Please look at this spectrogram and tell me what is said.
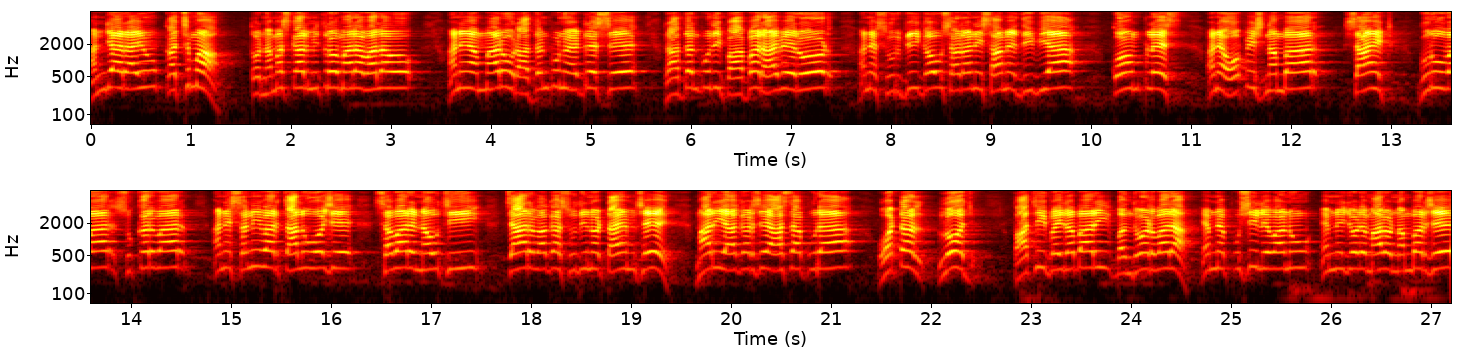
અંજાર આવ્યું કચ્છમાં. તો નમસ્કાર મિત્રો મારા વાલાઓ. અને મારું રાધનપુરનું એડ્રેસ છે રાધનપુરથી પાભર હાઈવે રોડ અને સુરભી ગૌશાળાની સામે દિવ્યા કોમ્પ્લેક્સ અને ઓફિસ નંબર સાઠ ગુરુવાર, શુક્રવાર અને શનિવાર ચાલુ હોય છે. સવારે નવથી ચાર વાગ્યા સુધીનો ટાઈમ છે. મારી આગળ છે આશાપુરા હોટલ લોજ. ભાથીભાઈ રબારી, બંધવડવાળા, એમને પૂછી લેવાનું, એમની જોડે મારો નંબર છે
